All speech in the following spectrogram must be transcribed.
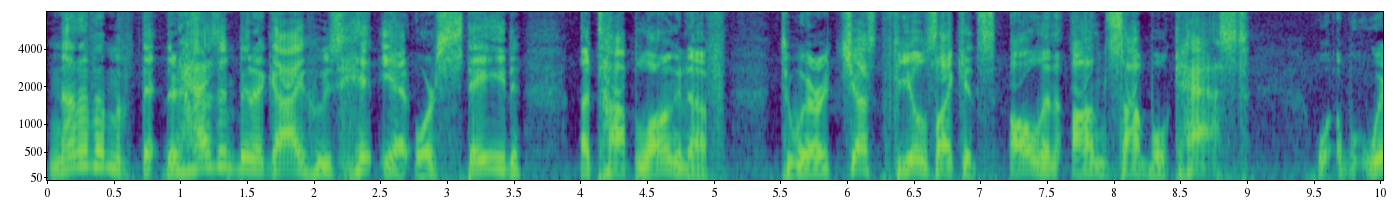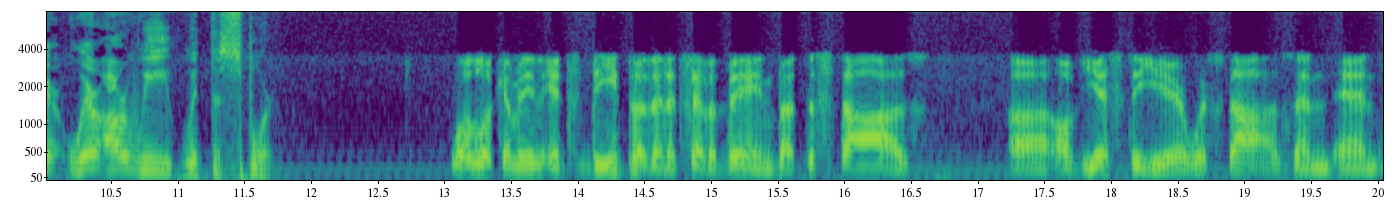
none of them, have, there hasn't been a guy who's hit yet or stayed atop long enough to where it just feels like it's all an ensemble cast. Where where are we with the sport? Well, look, I mean, it's deeper than it's ever been, but the stars uh, of yesteryear were stars, and and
